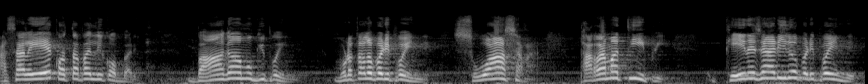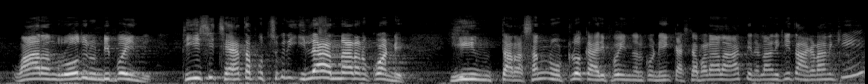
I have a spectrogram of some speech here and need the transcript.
అసలే కొత్తపల్లి కొబ్బరి. బాగా ముగ్గిపోయింది. ముడతలు పడిపోయింది. సువాసన పరమ తీపి. తేనె జాడీలో పడిపోయింది. వారం రోజులు ఉండిపోయింది. తీసి చేత పుచ్చుకుని ఇలా అన్నాడు అనుకోండి ఇంత రసం నోట్లో కారిపోయింది అనుకోండి ఏం కష్టపడాలా? తినడానికి తాగడానికి?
